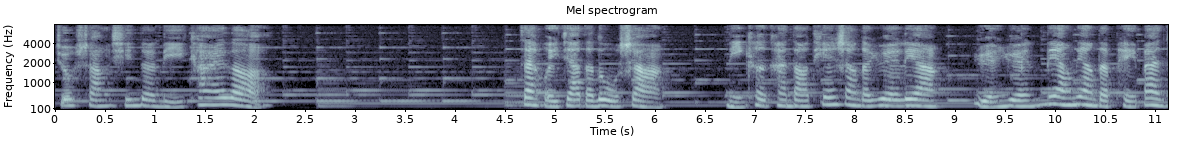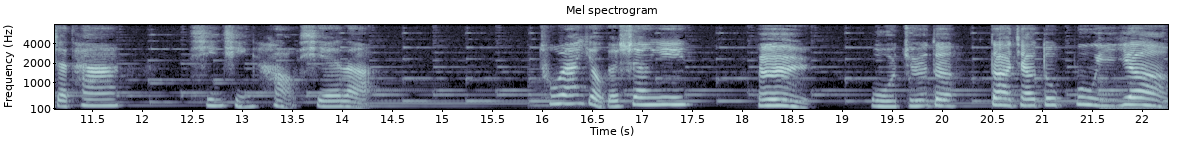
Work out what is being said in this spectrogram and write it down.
就伤心的离开了。在回家的路上。尼克看到天上的月亮圆圆亮亮的陪伴着他，心情好些了。突然有个声音：“哎，我觉得大家都不一样，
